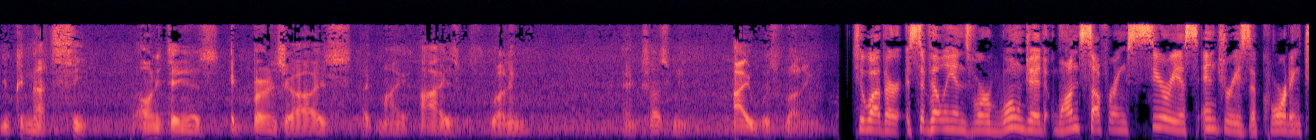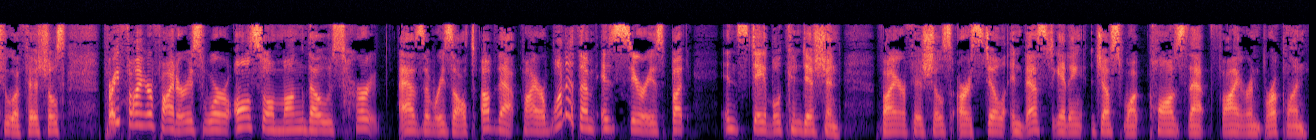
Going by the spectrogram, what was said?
You could not see. The only thing is, it burns your eyes. Like my eyes was running, and trust me, I was running. Two other civilians were wounded, one suffering serious injuries, according to officials. Three firefighters were also among those hurt as a result of that fire. One of them is serious, but in stable condition. Fire officials are still investigating just what caused that fire in Brooklyn.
